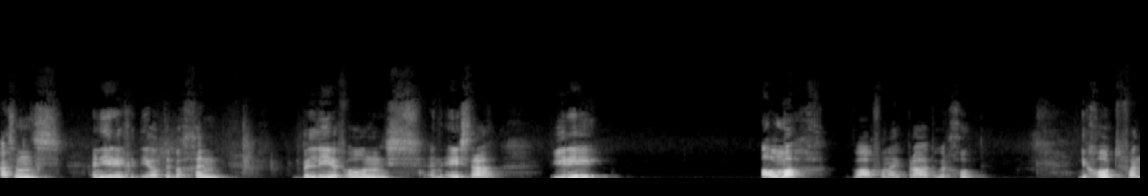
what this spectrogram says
As ons in hierdie gedeelte begin beleef ons in Esdra hierdie almag waarvan hy praat oor God. Die God van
